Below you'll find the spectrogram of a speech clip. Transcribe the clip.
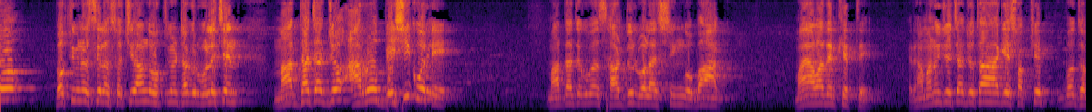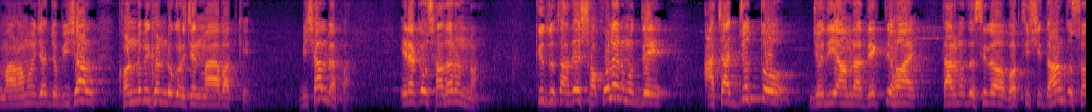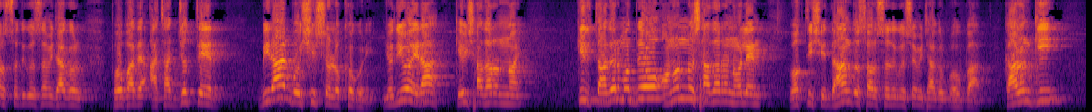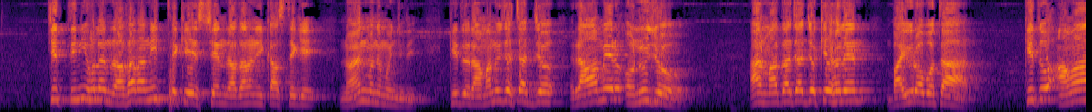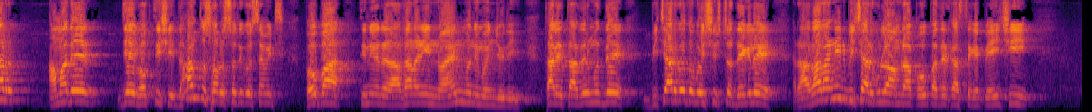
ভক্তিবিনোদ ছিল সচিদানন্দ, ভক্তিবিনোদ ঠাকুর বলেছেন, মাধ্যাচার্য আরও বেশি করে, মাধ্যাচার্য শার্দুল বলা সিংহ, বাঘ, মায়াবাদের ক্ষেত্রে। রামানুজাচার্য তা আগে সবচেয়ে রামানুজাচার্য বিশাল খণ্ড বিখণ্ড করেছেন মায়াবাদকে। বিশাল ব্যাপার। এরা কেউ সাধারণ নয়। কিন্তু তাদের সকলের মধ্যে আচার্যত্ব যদি আমরা দেখতে হয়, তার মধ্যে ছিল ভক্তি সিদ্ধান্ত সরস্বতী গোস্বামী ঠাকুর প্রপাদের আচার্যত্বের বিরাট বৈশিষ্ট্য লক্ষ্য করি। যদিও এরা কেউ সাধারণ নয়, কিন্তু তাদের মধ্যেও অনন্য সাধারণ হলেন ভক্তি সিদ্ধান্ত সরস্বতী গোস্বামী ঠাকুর প্রভুপাত কারণ কি? যে তিনি হলেন রাধারানীর থেকে এসছেন, রাধারানীর কাছ থেকে নয়নমনে মঞ্জুরি। কিন্তু রামানুজাচার্য রামের অনুজ আর মাতাচার্য কে হলেন? বায়ুর অবতার। কিন্তু আমার, আমাদের যে ভক্তি সিদ্ধান্ত সরস্বতী গোস্বামী প্রভা তিনি রাধারানীর নয়নমণি মঞ্জুরি। তাহলে তাদের মধ্যে বিচারগত বৈশিষ্ট্য দেখলে রাধারানীর বিচারগুলো আমরা বহুপাদের কাছ থেকে পেয়েছি।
